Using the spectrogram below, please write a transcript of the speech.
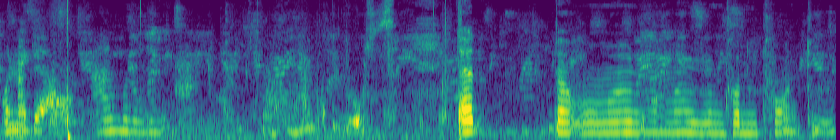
when I get home. I'm gonna be oh videos. That that was in 2020.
